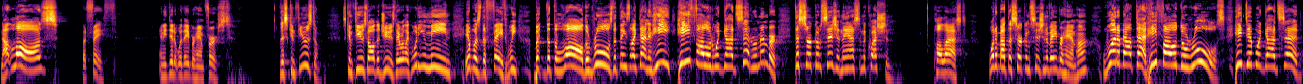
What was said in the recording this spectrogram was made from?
not laws, but faith. And he did it with Abraham first. This confused them. It's confused all the Jews. They were like, "What do you mean it was the faith? We but the, the law, the rules, the things like that." And he he followed what God said. Remember, the circumcision, they asked him the question. Paul asked, "What about the circumcision of Abraham, huh? What about that? He followed the rules. He did what God said."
